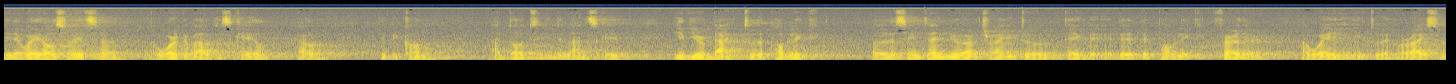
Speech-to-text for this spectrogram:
in a way, also, it's a, a work about the scale, how you become a dot in the landscape, give your back to the public, but at the same time, you are trying to take the, the, the public further away into the horizon,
